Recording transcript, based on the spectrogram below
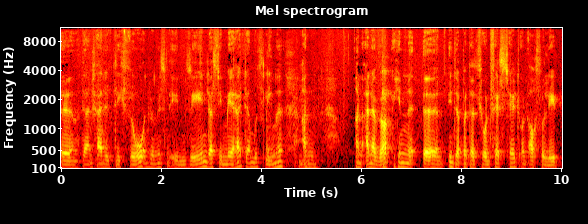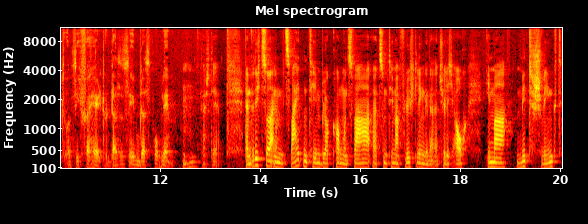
äh, der entscheidet sich so. Und wir müssen eben sehen, dass die Mehrheit der Muslime mhm. an, an einer wörtlichen äh, Interpretation festhält und auch so lebt und sich verhält. Und das ist eben das Problem. Mhm, verstehe. Dann würde ich zu einem zweiten Themenblock kommen, und zwar äh, zum Thema Flüchtlinge, der natürlich auch immer mitschwingt.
